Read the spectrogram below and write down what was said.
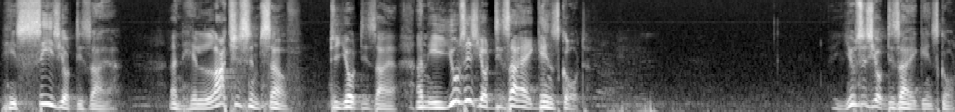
He sees your desire and he latches himself to your desire and he uses your desire against God. He uses your desire against God.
